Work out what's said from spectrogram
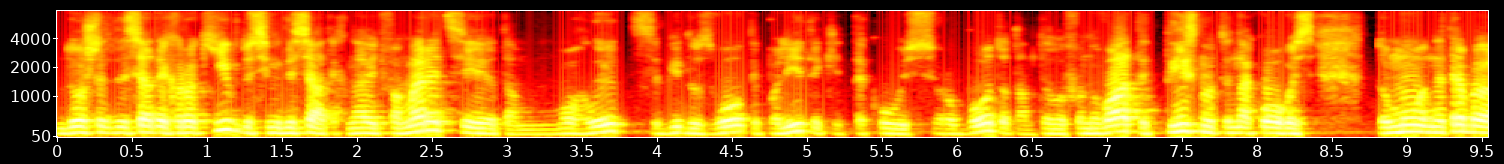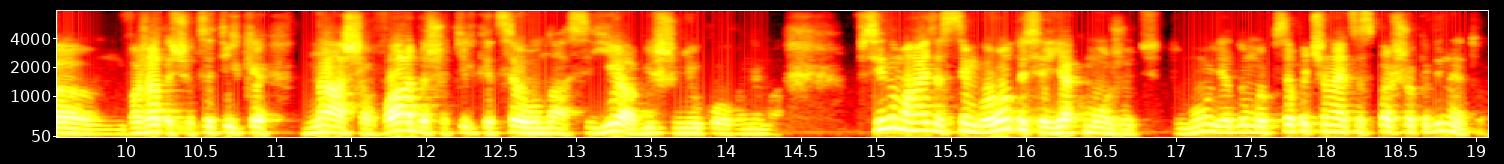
до 60-х років, до 70-х, навіть в Америці там могли собі дозволити політики таку ось роботу, там телефонувати, тиснути на когось. Тому не треба вважати, що це тільки наша вада, що тільки це у нас є, а більше ні у кого нема. Всі намагаються з цим боротися як можуть. Тому я думаю, все починається з першого кабінету.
